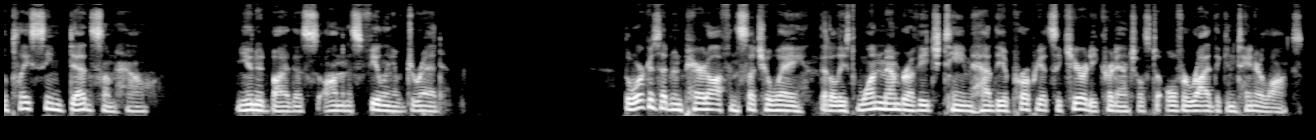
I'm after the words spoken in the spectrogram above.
The place seemed dead somehow, muted by this ominous feeling of dread. The workers had been paired off in such a way that at least one member of each team had the appropriate security credentials to override the container locks.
